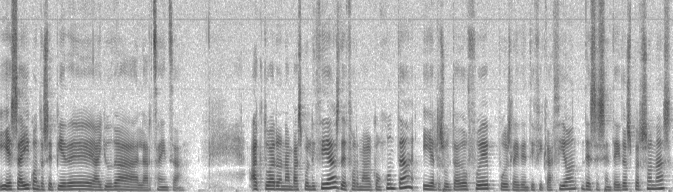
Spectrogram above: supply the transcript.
y es ahí cuando se pide ayuda a la Archainza. Actuaron ambas policías de forma conjunta y el resultado fue pues, la identificación de 62 personas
